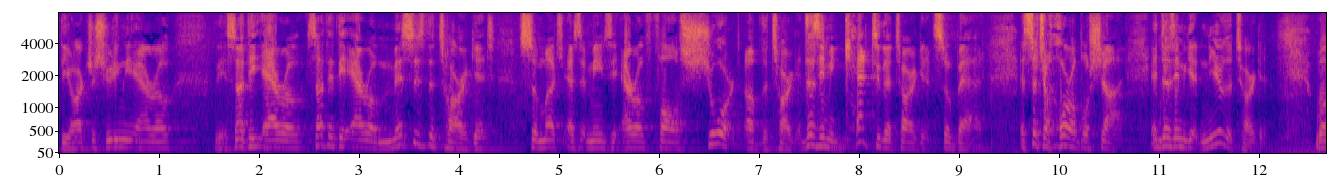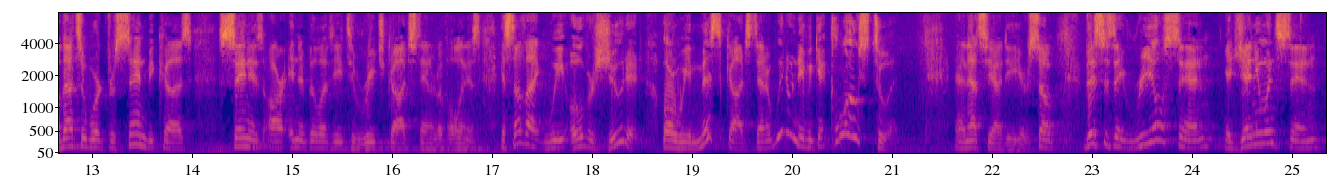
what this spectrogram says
the archer shooting the arrow. It's not the arrow. It's not that the arrow misses the target so much as it means the arrow falls short of the target. It doesn't even get to the target. It's so bad. It's such a horrible shot. It doesn't even get near the target. Well, that's a word for sin because sin is our inability to reach God's standard of holiness. It's not like we overshoot it or we miss God's standard. We don't even get close to it. And that's the idea here. So this is a real sin, a genuine sin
